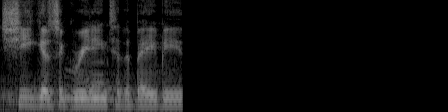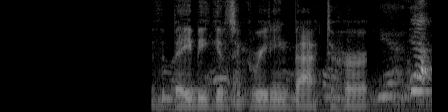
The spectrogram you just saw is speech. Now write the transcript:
she gives a greeting to the baby. The baby gives a greeting back to her. Yeah.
